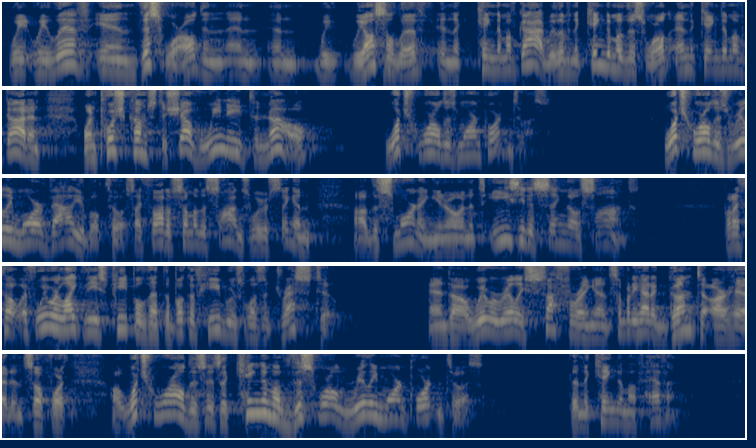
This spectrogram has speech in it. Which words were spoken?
We, we live in this world, and, and, and we, we also live in the kingdom of God. We live in the kingdom of this world and the kingdom of God. And when push comes to shove, we need to know which world is more important to us. Which world is really more valuable to us? I thought of some of the songs we were singing uh, this morning, you know, and it's easy to sing those songs. But I thought if we were like these people that the book of Hebrews was addressed to, and uh, we were really suffering, and somebody had a gun to our head, and so forth. Uh, which world is, is the kingdom of this world really more important to us than the kingdom of heaven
